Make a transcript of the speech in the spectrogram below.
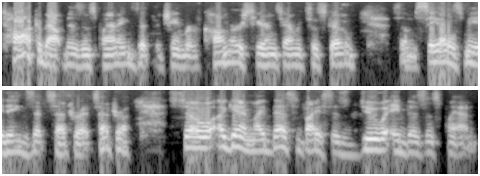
talk about business plannings at the Chamber of Commerce here in San Francisco, some sales meetings, et cetera, et cetera. So again, my best advice is do a business plan.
